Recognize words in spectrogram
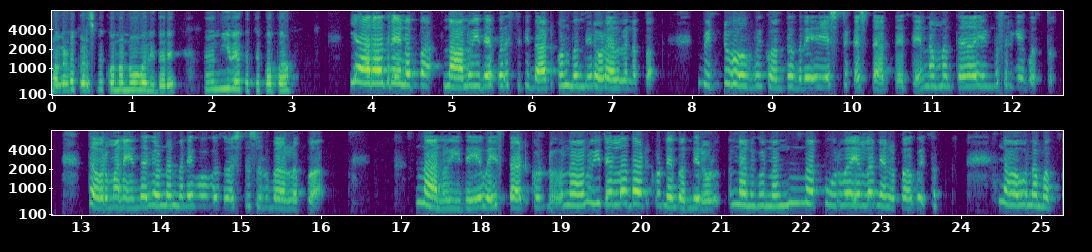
ಮಗಳನ್ನ ಕಳಿಸ್ಬೇಕು ಅನ್ನೋ ನೋವಲ್ಲಿದ್ದಾರೆ. ನೀವೇ ನೀವ್ಯಾಕತ್ತೆ ಪಾಪ? ಯಾರಾದ್ರೇನಪ್ಪ ನಾನು ಇದೇ ಪರಿಸ್ಥಿತಿ ದಾಟ್ಕೊಂಡ್ ಬಂದಿರೋಳು ಅಲ್ವೇನಪ್ಪ ಬಿಟ್ಟು ಹೋಗ್ಬೇಕು ಅಂತಂದ್ರೆ ಎಷ್ಟು ಕಷ್ಟ ಆಗ್ತೈತೆ. ನಮ್ಮಂತ ಹೆಂಗಸರಿಗೆ ಗೊತ್ತು. ತವ್ರ ಮನೆಯಿಂದ ಗಂಡನ ಮನೆಗೆ ಹೋಗೋದು ಅಷ್ಟು ಸುಲಭ ಅಲ್ಲಪ್ಪ. ನಾನು ಇದೇ ವಯಸ್ಸು ದಾಟ್ಕೊಂಡು, ನಾನು ಇದೆಲ್ಲ ದಾಟ್ಕೊಂಡೆ ಬಂದಿರೋಳು. ನನಗೂ ನನ್ನ ಪೂರ್ವ ಎಲ್ಲ ನೆನಪಾಗೋಯ್ತು. ನಾವು ನಮ್ಮ ಅಪ್ಪ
